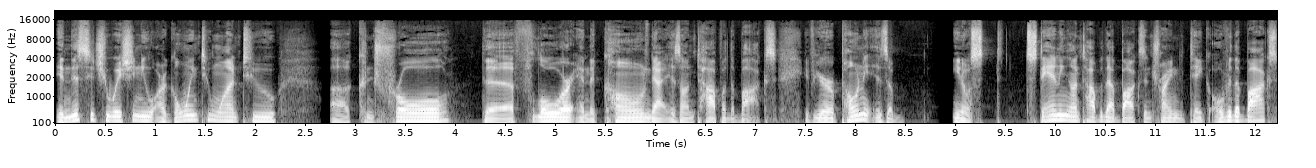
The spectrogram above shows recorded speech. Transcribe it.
in this situation, you are going to want to uh, control the floor and the cone that is on top of the box. If your opponent is a, you know, st standing on top of that box and trying to take over the box,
